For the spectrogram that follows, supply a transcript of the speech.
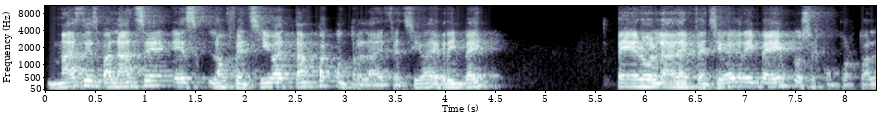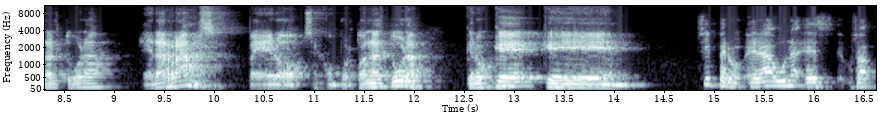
más desbalance es la ofensiva de Tampa contra la defensiva de Green Bay. Pero la defensiva de Green Bay, pues se comportó a la altura. Era Rams, pero se comportó a la altura. Creo que, que... Sí, pero era una, es, o sea,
